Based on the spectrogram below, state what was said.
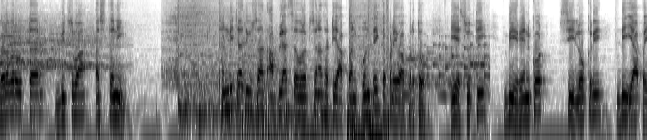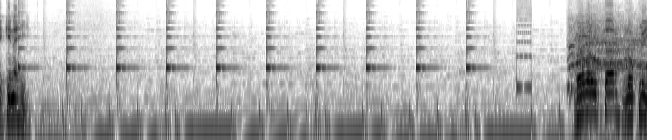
बरोबर उत्तर, बिचवा अस्तनी. थंडीच्या दिवसात आपल्या संरक्षणासाठी आपण कोणते कपडे वापरतो? ए सुती बी रेनकोट सी लोकरी डी यापैकी नाही. बरोबर उत्तर लोकरी.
